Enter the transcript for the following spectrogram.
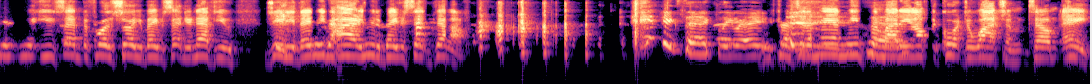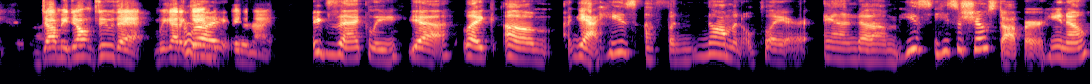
You, you, you said before the show you're babysitting your nephew, Jeannie. They need to hire you to babysit Ja exactly right. because the man needs somebody off the court to watch him. Tell him, hey, dummy, don't do that. We got a game Right. to play tonight. Exactly. Yeah. Like um yeah, he's a phenomenal player and um he's he's a showstopper, you know.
